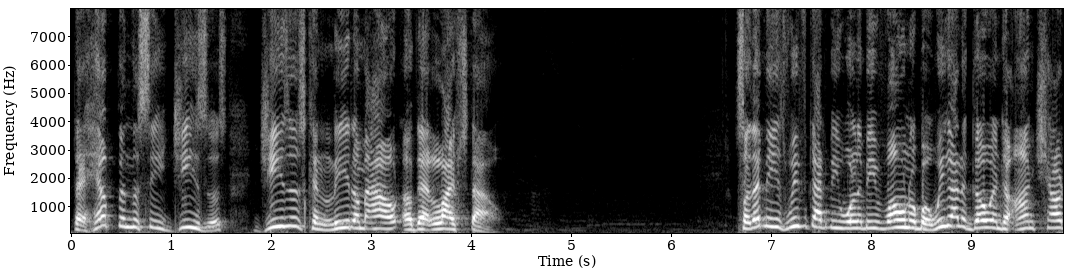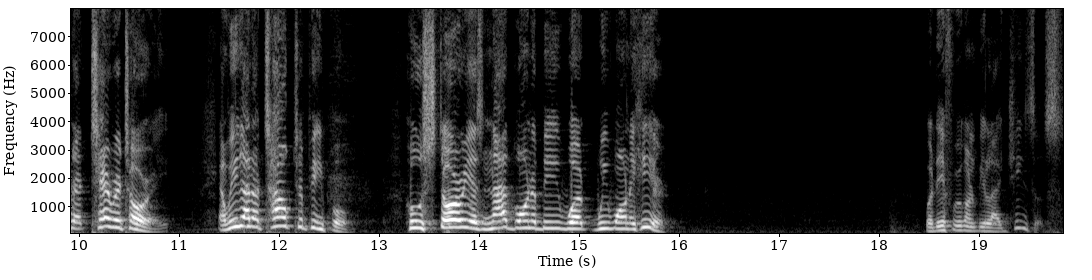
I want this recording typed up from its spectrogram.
to help them to see Jesus. Jesus can lead them out of that lifestyle. So that means we've got to be willing to be vulnerable. We got to go into uncharted territory. And we got to talk to people whose story is not going to be what we want to hear. But if we're going to be like Jesus,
